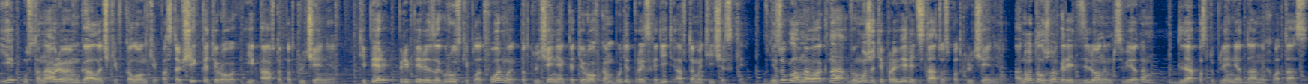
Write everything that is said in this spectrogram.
и устанавливаем галочки в колонке «Поставщик котировок» и «Автоподключение». Теперь при перезагрузке платформы подключение к котировкам будет происходить автоматически. Внизу главного окна вы можете проверить статус подключения. Оно должно гореть зеленым цветом для поступления данных в ATAS.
